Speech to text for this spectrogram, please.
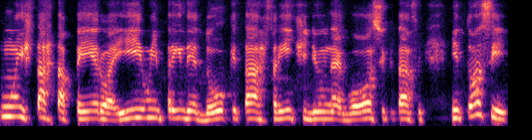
um startupeiro aí, um empreendedor que está à frente de um negócio que está. Então, assim,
